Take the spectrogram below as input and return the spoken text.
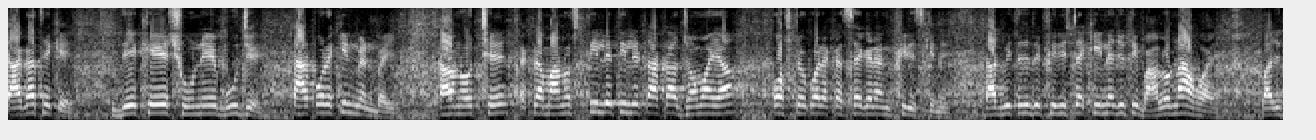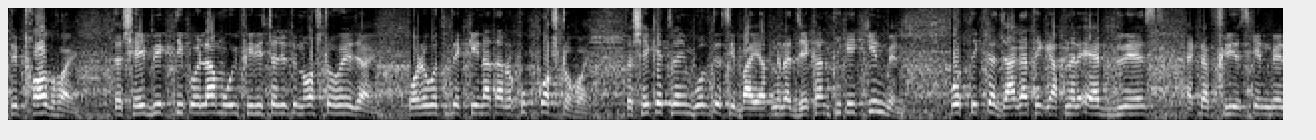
জায়গা থেকে দেখে, শুনে, বুঝে তারপরে কিনবেন ভাই। কারণ হচ্ছে একটা মানুষ তিলে তিলে টাকা জমায়া কষ্ট করে একটা সেকেন্ড হ্যান্ড ফ্রিজ কিনে। তার ভিতরে যদি ফ্রিজটা কিনে যদি ভালো না হয় বা যদি ঠগ হয়, তো সেই ব্যক্তি কইলাম ওই ফ্রিজটা যদি নষ্ট হয়ে যায়, পরবর্তীতে কেনা তার খুব কষ্ট হয়। তো সেই ক্ষেত্রে আমি বলতেছি, ভাই, আপনারা যেখান থেকেই কিনবেন, প্রত্যেকটা জায়গা থেকে আপনার অ্যাড্রেস একটা ফ্রিজ কিনবেন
